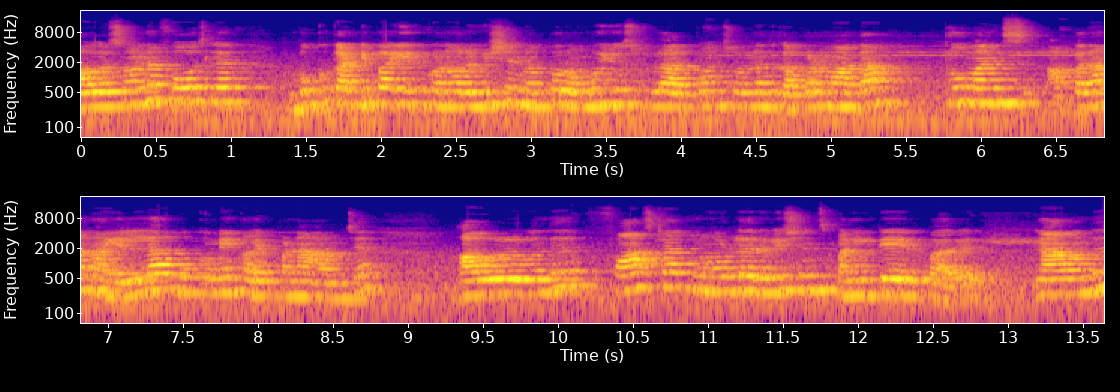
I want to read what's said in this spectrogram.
அவர் சொன்ன ஃபோர்ஸில் புக்கு கண்டிப்பாக இருக்கணும். ரிவிஷன் அப்போ ரொம்ப யூஸ்ஃபுல்லாக இருக்கும்னு சொன்னதுக்கு அப்புறமா தான் டூ மந்த்ஸ் அப்போ தான் நான் எல்லா புக்குமே கலெக்ட் பண்ண ஆரம்பித்தேன் அவர் வந்து ஃபாஸ்ட் ட்ராக் மோடில் ரிவிஷன்ஸ் பண்ணிகிட்டே இருப்பார். நான் வந்து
